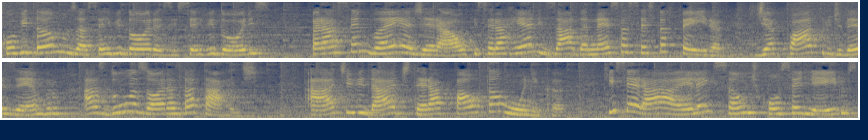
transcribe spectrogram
Convidamos as servidoras e servidores para a Assembleia Geral que será realizada nesta sexta-feira, dia 4 de dezembro, às 2 horas da tarde. A atividade terá pauta única, que será a eleição de conselheiros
